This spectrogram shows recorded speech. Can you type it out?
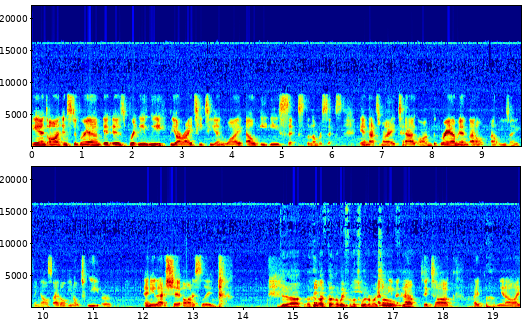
And on Instagram, it is Brittny Lee, B R I T T N Y L E E six, the number six and that's my tag on the gram and i don't i don't use anything else i don't you know tweet or any of that shit honestly yeah, I've gotten away from the Twitter i don't myself. even Yeah. have tiktok i you know i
